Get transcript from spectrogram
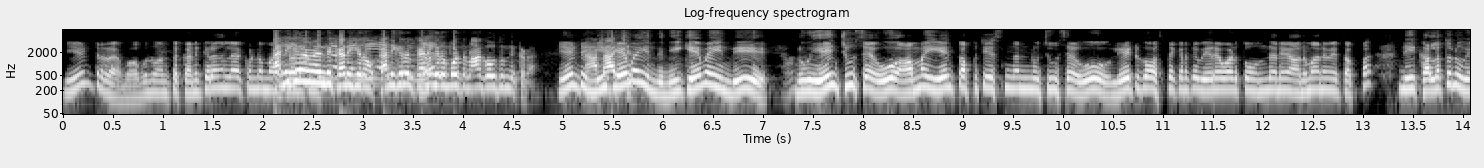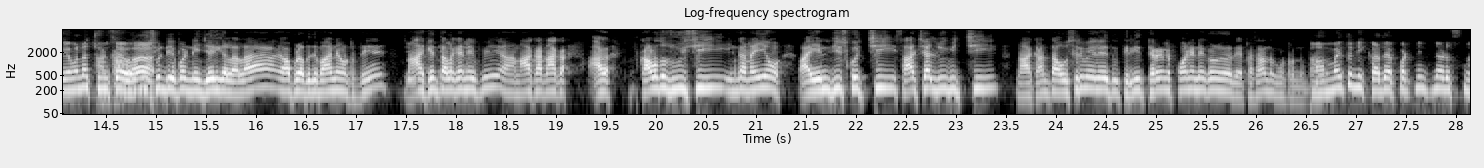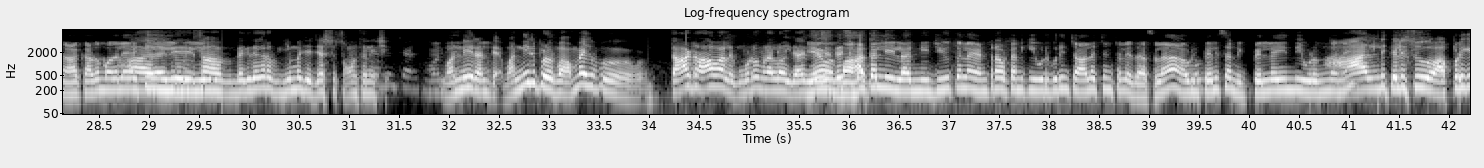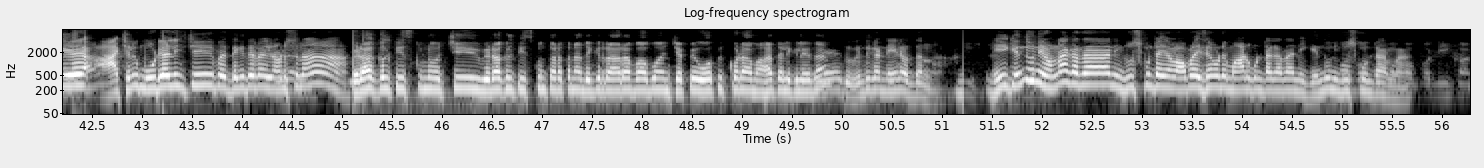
ఏంటిరా బాబు నువ్వు అంత కనికరం లేకుండా కనికరం. ఏంది? కనికరం కనికరం కనికరం పోతే నాకు అవుతుంది ఇక్కడ. ఏంటి నీకేమైంది? నీకేమైంది? నువ్వు ఏం చూసావు? ఆ అమ్మాయి ఏం తప్పు చేసిందని నువ్వు చూసావు? లేటుగా వస్తే కనుక వేరే వాడితో ఉందనే అనుమానమే తప్ప నీ కళ్ళతో నువ్వేమన్నా చూసావా? చూసుంటే ఇప్పుడు నేను జరిగలలా? అప్పుడు అది బాగానే ఉంటది. నాకేం తలకనేపి నాకు నాకు కళ్ళతో చూసి ఇంకా నయ్యం అవన్నీ తీసుకొచ్చి సాక్ష్యాలు చూపించి నాకంత అవసరమే లేదు. తిరిగి తిరగని ఫోన్ కూడా ప్రశాంతంగా ఉంటుంది. ఆ అమ్మాయితో నీ కథ ఎప్పటి నుంచి నడుస్తుంది? ఆ కథ సా- దగ్గర దగ్గర ఈ మధ్య జస్ట్ సంవత్సరం నుంచి. వన్ ఇయర్ అంతే. వన్ ఇయర్ ఇప్పుడు అమ్మాయికి థర్డ్ రావాలి. మూడో నెలలో మహాతల్లి ఇలా నీ జీవితంలో ఎంటర్ అవటానికి ఈవిడ గురించి ఆలోచించలేదు అసలు? ఆవిడకి తెలుసా? నీకు పెళ్ళి అయింది ఈవిడ ఉందని? ఆల్రెడీ తెలుసు. అప్పటికే ఆ చెలుగు మూడేళ్ళ నుంచి దగ్గర దగ్గర నడుస్తున్నా. విడాకులు తీసుకుని వచ్చి విడాకులు తీసుకున్న తర్వాత నా దగ్గర రారా బాబు అని చెప్పి ఓపిక కూడా మహాతల్లికి లేదా? లేదు. ఎందుకంటే నేనే వద్దన్నా. నీకెందుకు నేను ఉన్నా కదా? నేను చూసుకుంటా ఇలా లోపల వేసా కూడా మాడుకుంటా కదా? నీకెందుకు నేను చూసుకుంటా అన్న?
